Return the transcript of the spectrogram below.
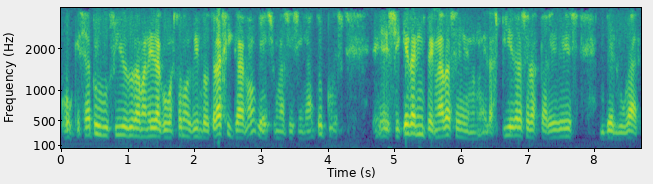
o que se ha producido de una manera como estamos viendo trágica, ¿no? que es un asesinato, pues eh, se quedan impregnadas en, en las piedras, en las paredes del lugar.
